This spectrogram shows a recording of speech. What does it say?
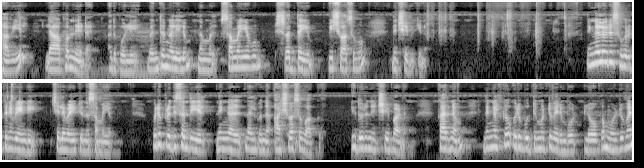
ഭാവിയിൽ ലാഭം നേടാൻ. അതുപോലെ ബന്ധങ്ങളിലും നമ്മൾ സമയവും ശ്രദ്ധയും വിശ്വാസവും നിക്ഷേപിക്കണം നിങ്ങളൊരു സുഹൃത്തിന് വേണ്ടി ചിലവഴിക്കുന്ന സമയം ഒരു പ്രതിസന്ധിയിൽ നിങ്ങൾ നൽകുന്ന ആശ്വാസവാക്ക് ഇതൊരു നിക്ഷേപമാണ്. കാരണം നിങ്ങൾക്ക് ഒരു ബുദ്ധിമുട്ട് വരുമ്പോൾ ലോകം മുഴുവൻ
